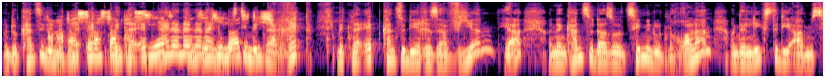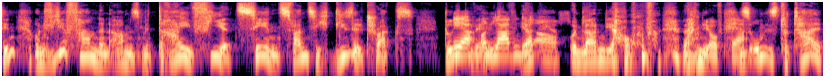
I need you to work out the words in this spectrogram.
Und du kannst sie dir mit einer App, mit einer App, nein, nein, nein, nein, nein, du musst die mit einer App, mit einer App kannst du dir reservieren, ja, und dann kannst du da so zehn Minuten rollern und dann legst du die abends hin und wir fahren dann abends mit drei, vier, zehn, zwanzig Dieseltrucks durch ja, die Welt. und laden die ja, auf. Und laden die auf. laden die auf. Ja. Das ist, ist total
